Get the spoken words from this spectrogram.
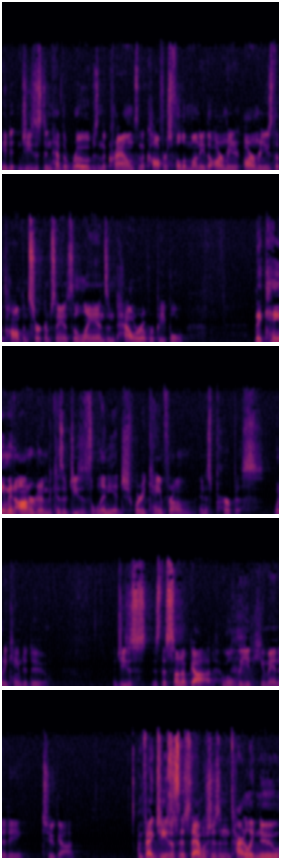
He didn't, Jesus didn't have the robes and the crowns and the coffers full of money, the army, armies, the pomp and circumstance, the lands and power over people. They came and honored him because of Jesus' lineage, where he came from, and his purpose, what he came to do. And Jesus is the Son of God who will lead humanity to God. In fact, Jesus establishes an entirely new,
